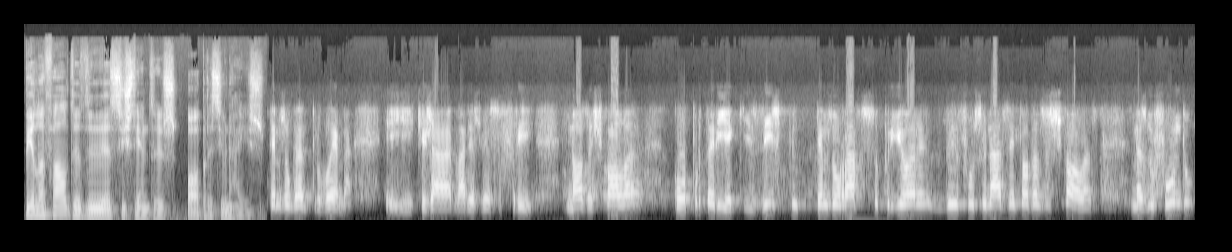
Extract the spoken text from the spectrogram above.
pela falta de assistentes operacionais. Temos um grande problema e que eu já várias vezes referi. Nós, a escola, com a portaria que existe, temos um rastro superior de funcionários em todas as escolas. Mas, no fundo,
